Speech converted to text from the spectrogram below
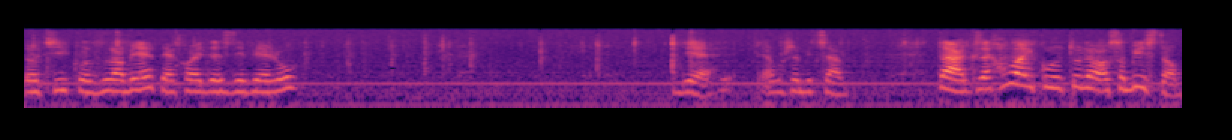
w odcinku zrobię, jako jeden z niewielu. Nie, ja muszę być sam. Tak, zachowaj kulturę osobistą.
